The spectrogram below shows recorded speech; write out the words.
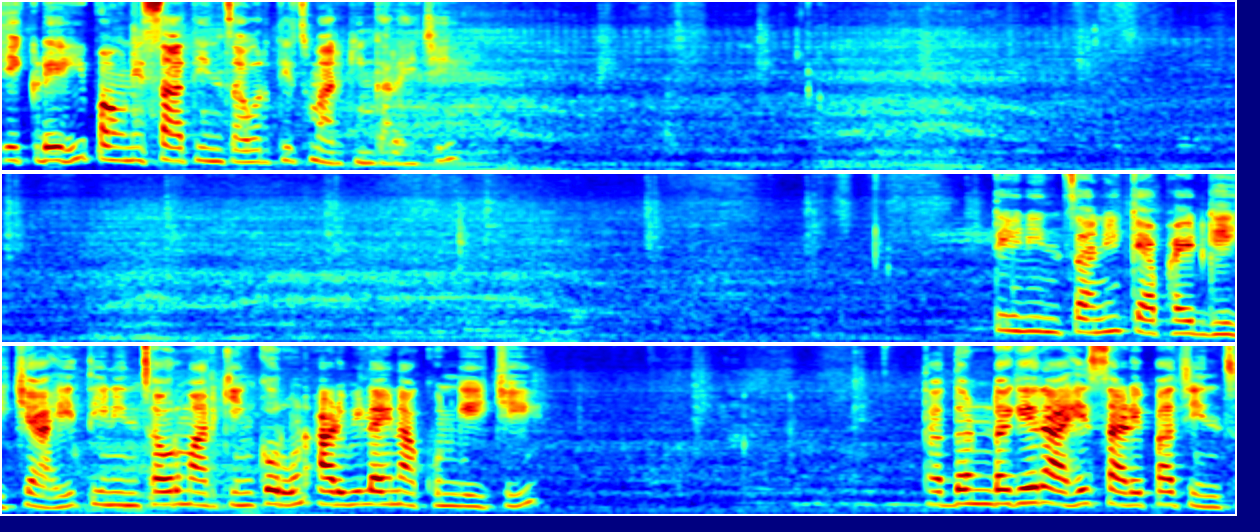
इकडेही पावणे सात इंचावरतीच मार्किंग करायची. तीन इंचानी कॅप हाईट घ्यायची आहे. तीन इंचावर मार्किंग करून आडवी लाईन आखून घ्यायची. तर दंडघेर आहे साडेपाच इंच.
